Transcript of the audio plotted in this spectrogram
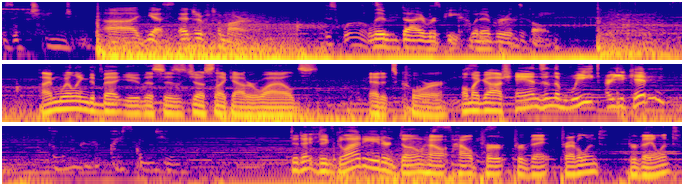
As if changing. Uh, yes, Edge of Tomorrow. This world. Live, die, repeat, whatever it's called. I'm willing to bet you this is just like Outer Wilds at its core. Oh my gosh, hands in the wheat? Are you kidding? The longer I spend here. Did I, did Gladiator know how how per, preva- prevalent prevalent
